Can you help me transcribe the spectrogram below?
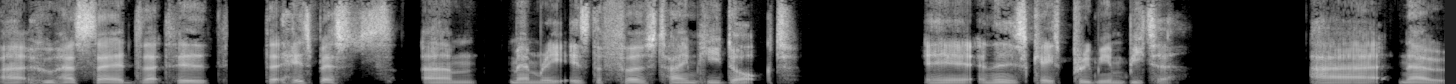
uh, who has said that his that his best um, memory is the first time he docked, uh, and in this case, premium beta. Uh, now,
